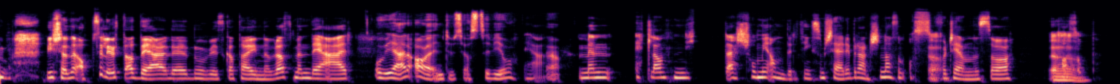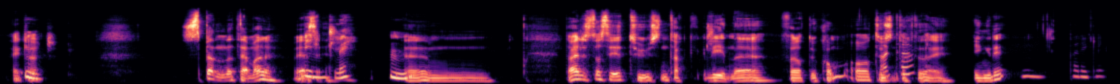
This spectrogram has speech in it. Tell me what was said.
vi skjønner absolutt at det er noe vi skal ta inn over oss, men det er Og vi er A-entusiaster, vi òg. ja. Ja. Men et eller annet nytt Det er så mye andre ting som skjer i bransjen, da, som også Ja. fortjenes å passe tas ja, opp. helt klart. Spennende temaer, vil jeg si. Virkelig. Um, da har jeg lyst til å si tusen takk, Line, for at du kom, og tusen Takk, takk til deg, Ingrid. Bare hyggelig.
